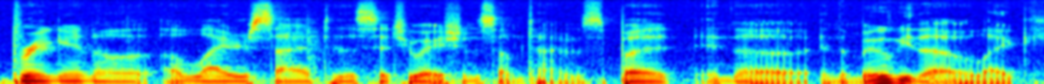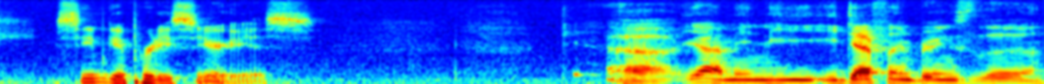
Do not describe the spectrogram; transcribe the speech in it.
bring in a, a lighter side to the situation sometimes. But in the in the movie though like you see him get pretty serious. Uh, yeah, I mean, he, he definitely brings the,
